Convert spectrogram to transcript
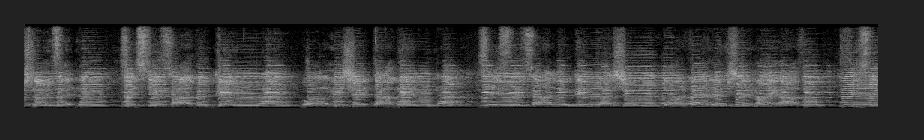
duszną zebę, zyskie schaby gęta, ławy się talenta, zyskie schaby gęta, siód, dorwę, wyśny maj azu, zyskie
